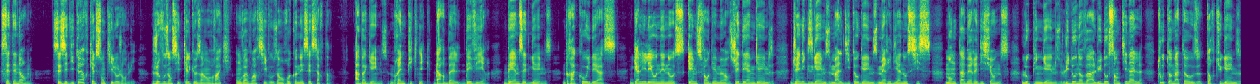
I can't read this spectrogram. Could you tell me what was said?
C'est énorme. Ces éditeurs, quels sont-ils aujourd'hui? Je vous en cite quelques-uns en vrac, on va voir si vous en reconnaissez certains. ABBA Games, Brain Picnic, Darbel, Devir, DMZ Games, Draco Ideas, Galileo Nenos, Games for Gamers, GDM Games, Genix Games, Maldito Games, Meridiano 6, Montaber Editions, Looping Games, Ludonova, Ludo Sentinel, Two Tomatoes, Tortue Games,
